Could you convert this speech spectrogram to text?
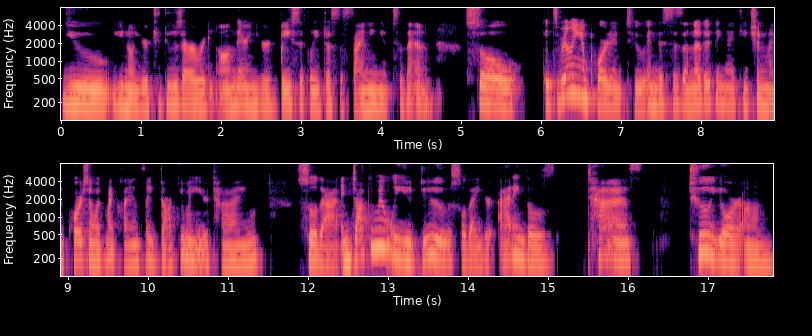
You you know your to-dos are already on there and you're basically just assigning it to them. So it's really important to and this is another thing i teach in my course and with my clients like document your time so that and document what you do so that you're adding those tasks to your um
